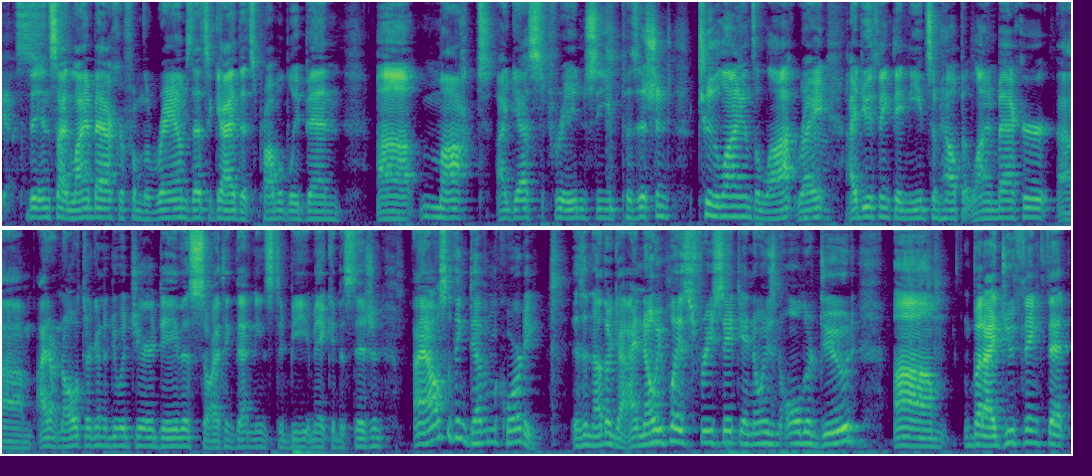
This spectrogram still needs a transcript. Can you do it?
Yes. the inside linebacker from the Rams. That's a guy that's probably been uh, mocked, I guess, free agency positioned to the Lions a lot, right? I do think they need some help at linebacker. Um, I don't know what they're going to do with Jarrad Davis, so I think that needs to be make a decision. I also think Devin McCourty is another guy. I know he plays free safety. I know he's an older dude. Um, but I do think that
